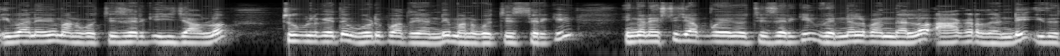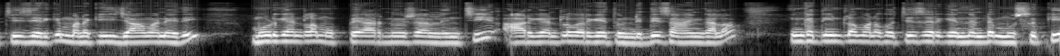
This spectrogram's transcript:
ఇవనేవి మనకు వచ్చేసరికి ఈ జామ్లో చూపులకైతే ఓడిపోతాయండి మనకు వచ్చేసరికి ఇంకా నెక్స్ట్ చెప్పబోయేది వచ్చేసరికి వెన్నెల పందాల్లో ఆఖరిదండి ఇది వచ్చేసరికి మనకి ఈ జామ్ అనేది మూడు గంటల ముప్పై ఆరు నిమిషాల నుంచి ఆరు గంటల వరకు అయితే ఉండిద్ది సాయంకాలం. ఇంకా దీంట్లో మనకు వచ్చేసరికి ఏంటంటే ముసుక్కి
